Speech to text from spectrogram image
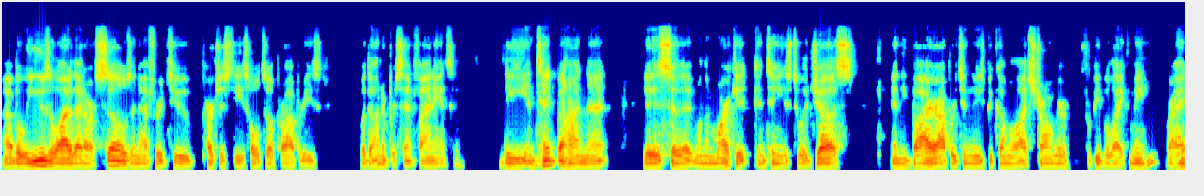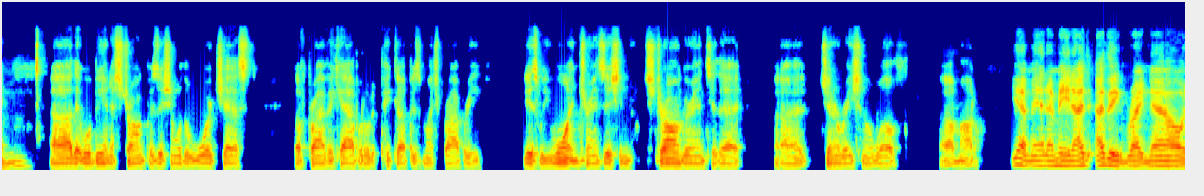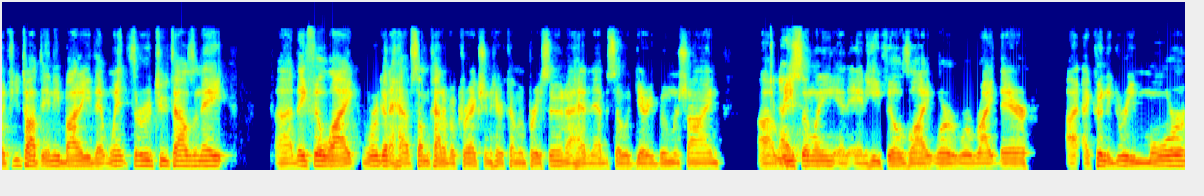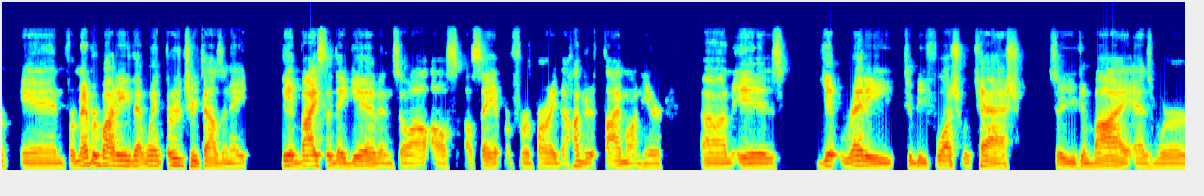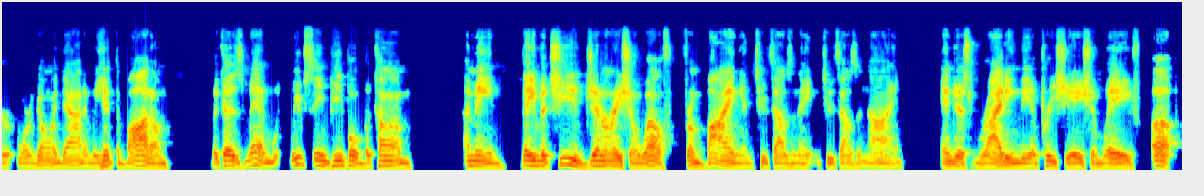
uh, but we use a lot of that ourselves in effort to purchase these wholesale properties with 100% financing. The intent behind that is so that when the market continues to adjust and the buyer opportunities become a lot stronger for people like me, right? Mhm. uh, that will be in a strong position with a war chest of private capital to pick up as much property as we want and transition stronger into that uh, generational wealth uh, model. Yeah, man. I mean, I I think right now, if you talk to anybody that went through 2008, uh, they feel like we're going to have some kind of a correction here coming pretty soon. I had an episode with Gary Boomershine uh, Nice. recently, and and he feels like we're we're right there. I, I couldn't agree more. And from everybody that went through 2008, the advice that they give, and so I'll I'll, I'll say it for, for probably the hundredth time on here, um, is get ready to be flush with cash so you can buy as we're we're going down and we hit the bottom. Because man we've seen people become i mean they've achieved generational wealth from buying in 2008 and 2009 and just riding the appreciation wave up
